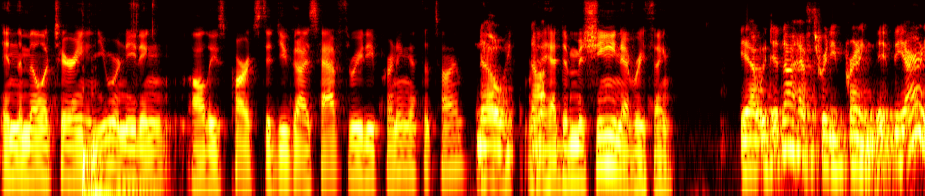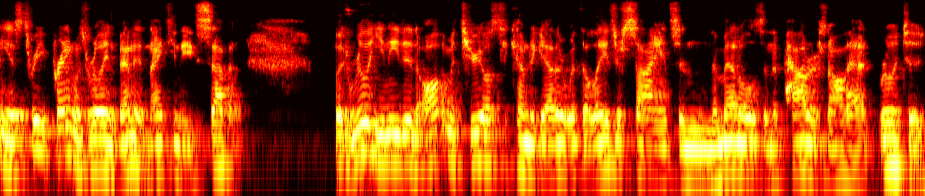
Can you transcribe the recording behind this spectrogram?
in the military and you were needing all these parts. Did you guys have 3D printing at the time? No, we did not. They had to machine everything. Yeah, we did not have 3D printing. The, the irony is 3D printing was really invented in 1987 but really you needed all the materials to come together with the laser science and the metals and the powders and all that really to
